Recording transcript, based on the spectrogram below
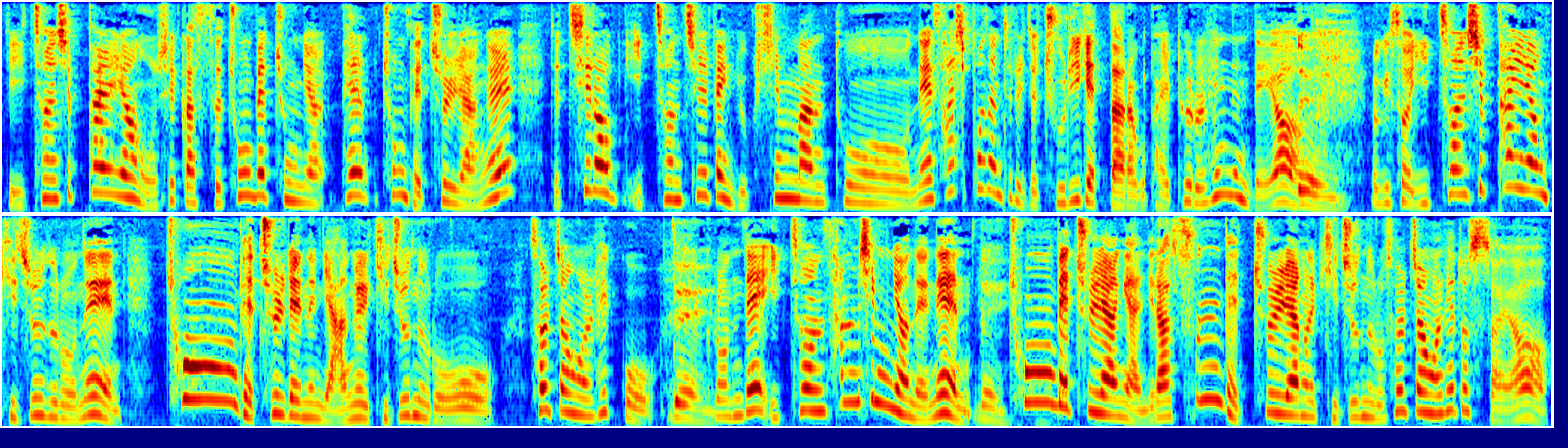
이제 2018년 온실가스 총 배출량 총 배출량을 이제 7억 2,760만 톤의 40%를 이제 줄이겠다라고 발표를 했는데요. 네. 여기서 2018년 기준으로는 총 배출되는 양을 기준으로 설정을 했고 네. 그런데 2030년에는 네. 총 배출량이 아니라 순 배출량을 기준으로 설정을 해뒀어요.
